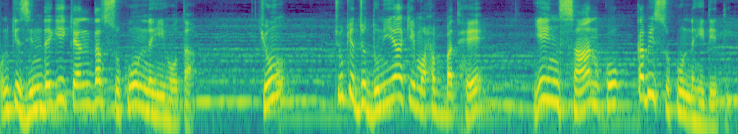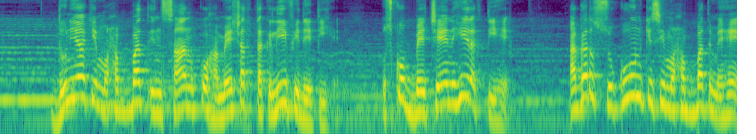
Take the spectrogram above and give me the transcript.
उनकी ज़िंदगी के अंदर सुकून नहीं होता। क्यों? क्योंकि जो दुनिया की मोहब्बत है, ये इंसान को कभी सुकून नहीं देती। दुनिया की मोहब्बत इंसान को हमेशा तकलीफ़ ही देती है, उसको बेचैन ही रखती है। अगर सुकून किसी मोहब्बत में है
